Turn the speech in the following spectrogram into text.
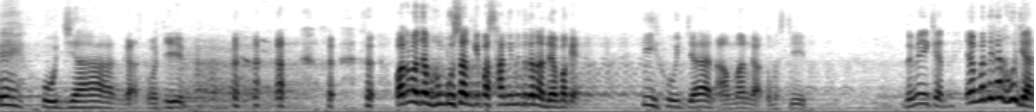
eh hujan, nggak mungkin. Padahal macam hembusan kipas angin itu kan ada yang pakai, ih hujan, aman nggak ke masjid. Demikian, yang penting kan hujan.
